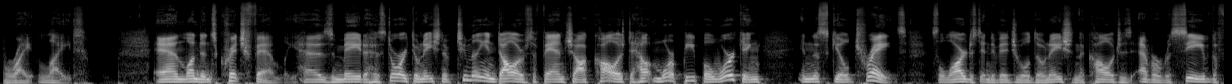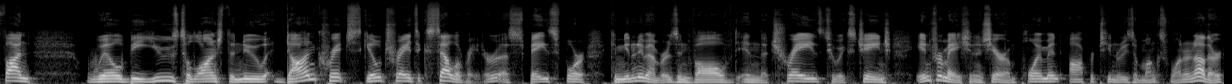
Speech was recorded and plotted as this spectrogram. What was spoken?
bright light. And London's Critch family has made a historic donation of $2 million to Fanshawe College to help more people working in the skilled trades. It's the largest individual donation the college has ever received. The fund will be used to launch the new Don Critch Skilled Trades Accelerator, a space for community members involved in the trades to exchange information and share employment opportunities amongst one another.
